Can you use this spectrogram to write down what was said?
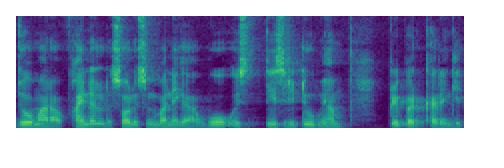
जो हमारा फाइनल सॉल्यूशन बनेगा, वो इस तीसरी ट्यूब में हम प्रिपेयर करेंगे।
